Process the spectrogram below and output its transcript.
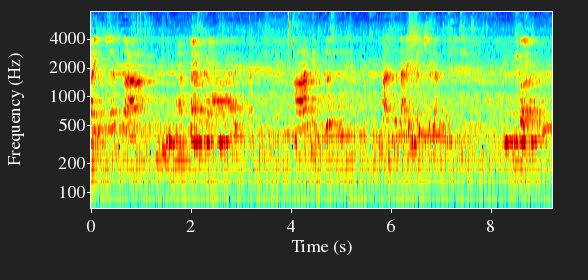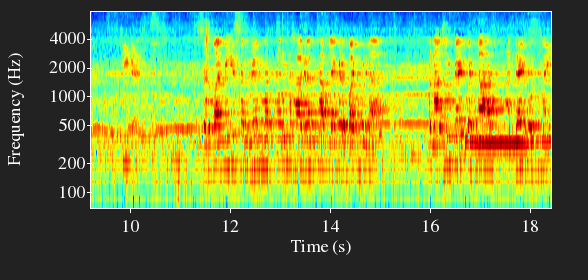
ऐकलं का? आज इतकंच होते माझं नाही लक्ष लागलं बर ठीक आहे सर्वांनी संयम मत करून हा ग्रंथ आपल्याकडे पाठवला. पण अजून काही पहिला हा अध्याय होत नाही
